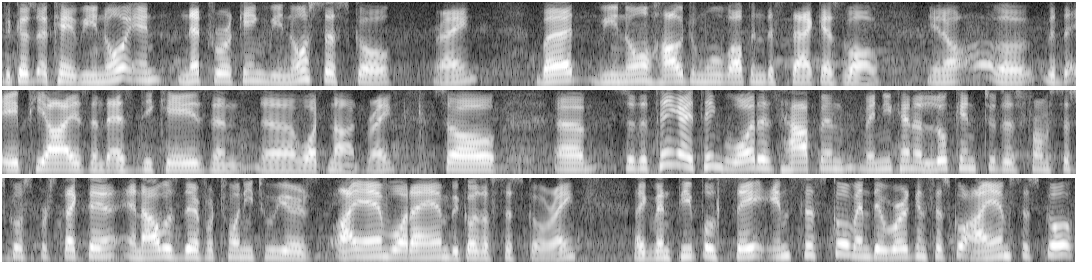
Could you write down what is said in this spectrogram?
Because, okay, we know in networking, we know Cisco, right? But we know how to move up in the stack as well. You know, uh, with the APIs and the SDKs and uh, whatnot, right? So, um, so the thing I think what has happened when you kind of look into this from Cisco's perspective, and I was there for 22 years, I am what I am because of Cisco, right? Like when people say in Cisco, when they work in Cisco, I am Cisco,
